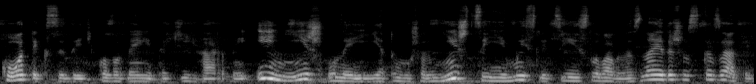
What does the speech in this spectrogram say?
Котик сидить коло неї такий гарний, і ніж у неї є, тому що ніж це її мислі, це її слова. Вона знає, де що сказати.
